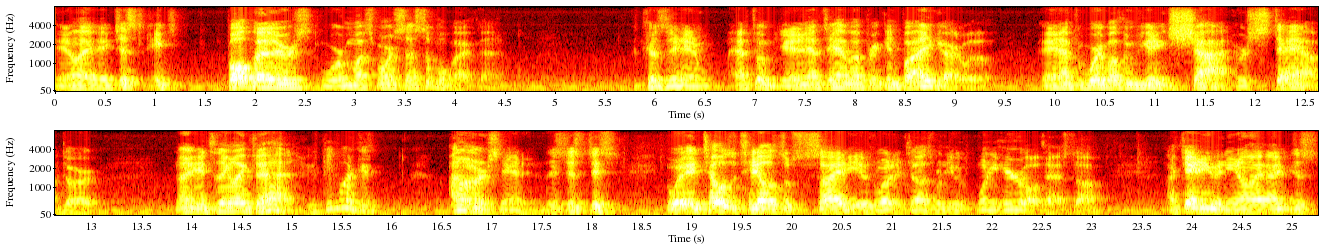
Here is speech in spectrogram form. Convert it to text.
You know, it, it just it, ball players were much more accessible back then because they didn't have to they didn't have to have a freaking bodyguard with them. They didn't have to worry about them getting shot or stabbed or anything like that. People are just I don't understand it. It's just just what it tells the tales of society is what it does when you when you hear all that stuff. I can't even, you know, I, I just,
